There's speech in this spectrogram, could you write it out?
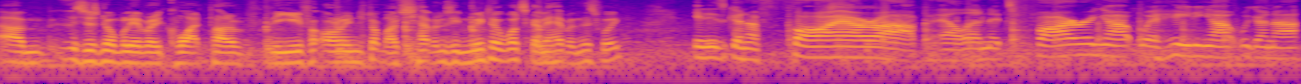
um, this is normally a very quiet part of the year for Orange. Not much happens in winter. What's going to happen this week? It is going to fire up, Alan. It's firing up. We're heating up. We're going to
